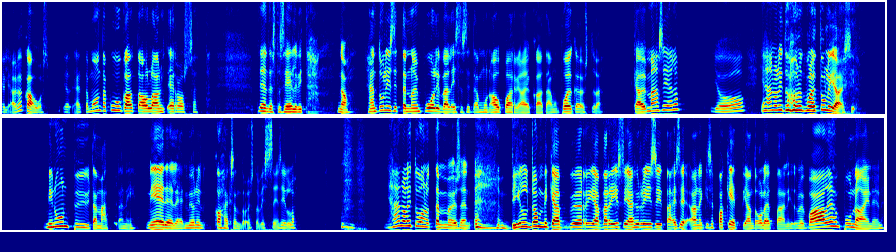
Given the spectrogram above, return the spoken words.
eli aika kauas. Ja että monta kuukautta ollaan nyt erossa, että miten tästä selvitään. No, hän tuli sitten noin puolivälissä sitä mun aupairiaikaa, tämä mun poikaystävä, käymään siellä. Joo. Ja hän oli tuonut mulle tuliaisia. Minun pyytämättäni. Mie edelleen, minä olin 18 vissiin silloin. Ja Hän oli tuonut tämmöisen dildon, mikä pyörii ja värisi ja hyrisi, tai se, ainakin se paketti antoi olettaa, niin semmoinen vaalean punainen,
